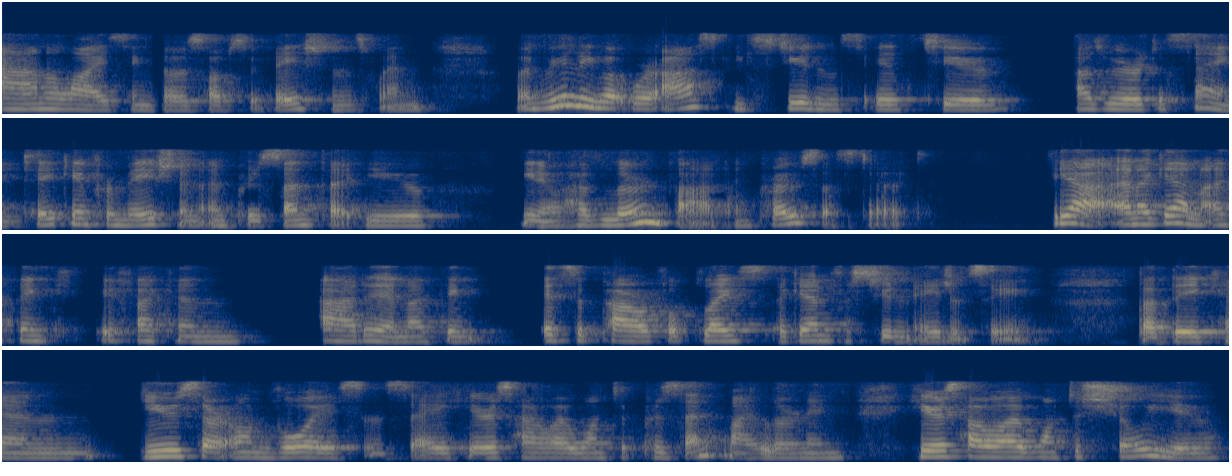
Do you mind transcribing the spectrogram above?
analyzing those observations when when really what we're asking students is to, as we were just saying, take information and present that you, you know, have learned that and processed it. Yeah, and again, I think if I can add in, I think it's a powerful place again for student agency that they can use their own voice and say, here's how I want to present my learning. Here's how I want to show you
